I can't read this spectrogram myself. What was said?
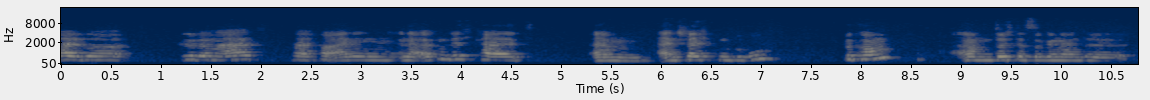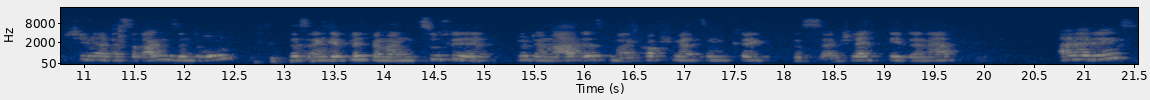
Also, Glutamat hat vor allen Dingen in der Öffentlichkeit ähm, einen schlechten Beruf bekommen ähm, durch das sogenannte China-Restaurant-Syndrom, das angeblich, wenn man zu viel Glutamat isst, man Kopfschmerzen kriegt, dass es einem schlecht geht danach. Allerdings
